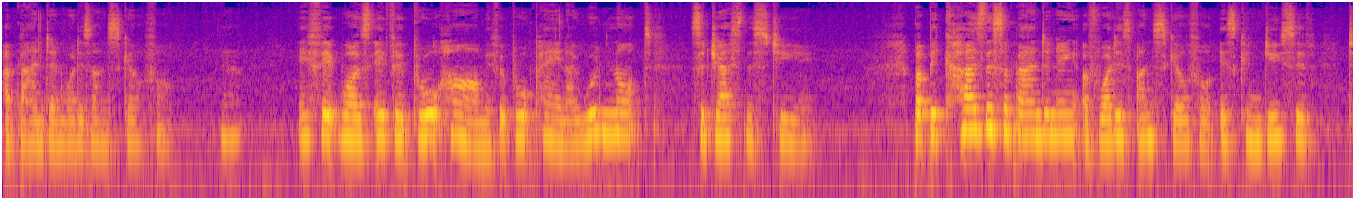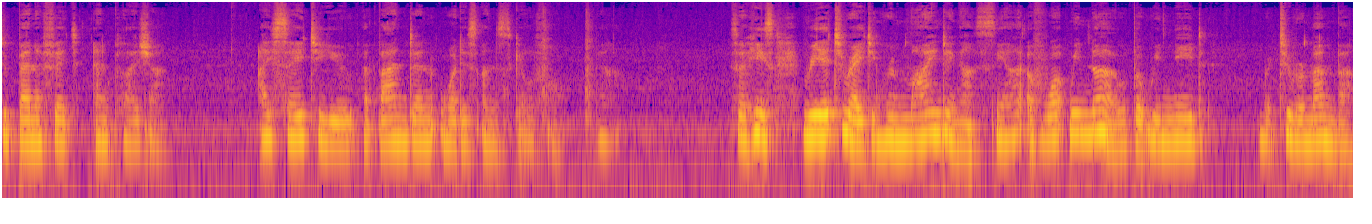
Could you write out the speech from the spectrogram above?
abandon what is unskillful. Yeah? If it was, if it brought harm, if it brought pain, I would not suggest this to you. But because this abandoning of what is unskillful is conducive to benefit and pleasure, I say to you, abandon what is unskillful. Yeah. So he's reiterating, reminding us yeah, of what we know, but we need to remember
